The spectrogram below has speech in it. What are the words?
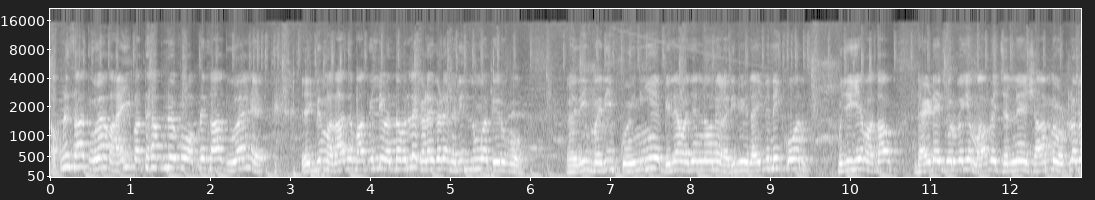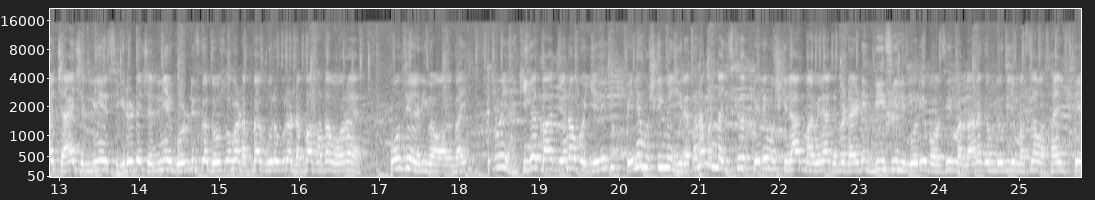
अपने साथ हुआ है भाई पता है अपने को अपने साथ हुआ है। एक दिन मज़ाक में बात कर ली बंदा बोले खड़े खड़े खरीद लूँगा तेरे को। गरीब गरीब कोई नहीं है बिना वज़न लोगों ने गरीबी हिलाई भी नहीं कौन? मुझे ये बताओ ढाई ढाई सौ रुपये के मावे चल रहे हैं शाम में होटलों में चाय चल रही है सिगरेटें चल रही है गोल्ड लिफ का दो सौ का डब्बा है पूरा पूरा डब्बा खत्म हो रहा है। कौन सी गरीब आवाम है भाई? तो भाई हकीकत बात जो है ना वो ये है कि पहले मुश्किल में जी रहा था ना बंदा जिसके साथ पहले मुश्किल मामला हेपेटाइटिस बी सी लिकोरी बवासीर मरदाना कमज़ोरी जो मसला मसाइल थे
